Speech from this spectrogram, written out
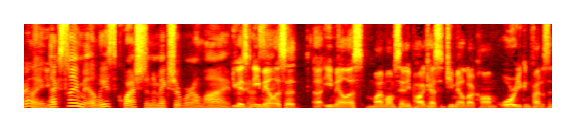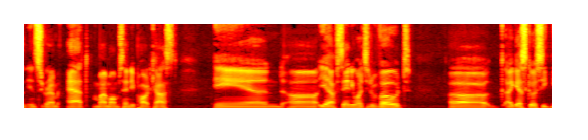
Really? Next time, at least question and make sure we're alive. You guys can email us at uh, email us mymomsandypodcast at gmail.com or you can find us on Instagram at mymomsandypodcast. And uh, yeah, if Sandy wants you to vote, uh, I guess go see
